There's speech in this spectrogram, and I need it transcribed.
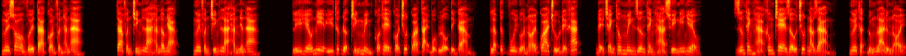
Ngươi so với ta còn phấn hắn a. Ta phấn chính là hắn âm nhạc, ngươi phấn chính là hắn nhân a. Lý hiếu ni ý thức được chính mình có thể có chút quá tại bộc lộ tình cảm, lập tức vui đùa nói qua chủ đề khác, để tránh thông minh dương thanh hà suy nghĩ nhiều. Dương thanh hà không che giấu chút nào giảng, ngươi thật đúng là đừng nói,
